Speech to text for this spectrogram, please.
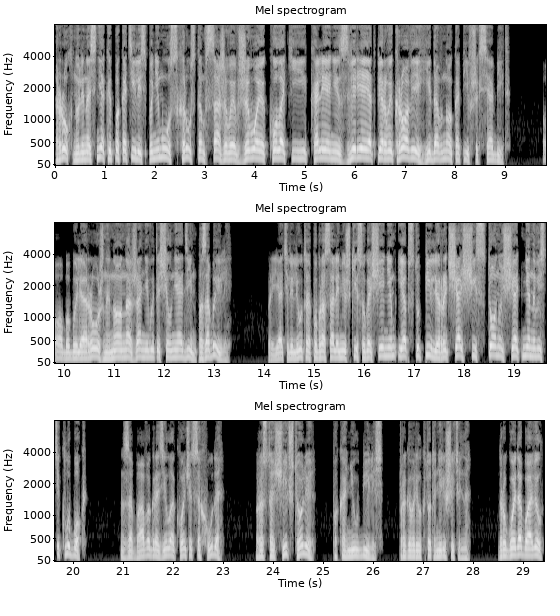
рухнули на снег и покатились по нему, с хрустом всаживая в живое кулаки и колени зверей от первой крови и давно копившихся обид. Оба были оружны, но ножа не вытащил ни один, позабыли. Приятели люто побросали мешки с угощением и обступили рычащий, стонущий от ненависти клубок. Забава грозила окончиться худо. «Растащить, что ли? Пока не убились», — проговорил кто-то нерешительно. Другой добавил,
